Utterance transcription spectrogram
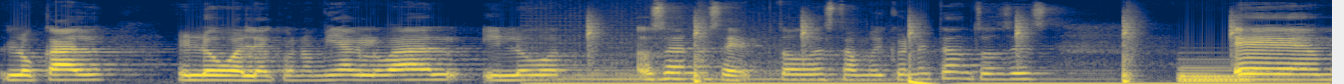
local y luego a la economía global y luego, o sea, no sé, todo está muy conectado. Entonces, em,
